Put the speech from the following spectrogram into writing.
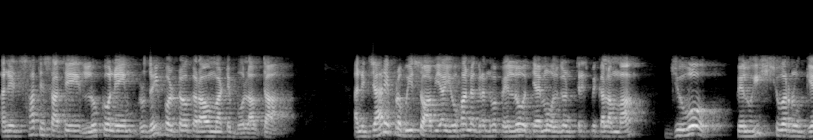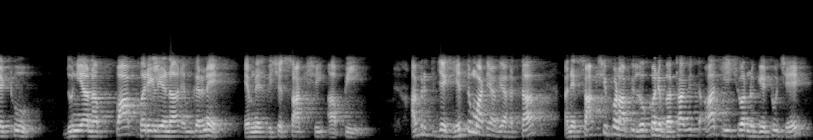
અને સાથે સાથે લોકોને હૃદય પલટો કરાવવા માટે બોલાવતા. અને જ્યારે પ્રભુ ઈસુ આવ્યા યોહાના ગ્રંથમાં પહેલો અધ્યાયમાં ઓગણત્રીસમી કલમમાં, જુઓ, પેલું ઈશ્વરનું ગેઠું દુનિયાના પાપ ફરી લેનાર, એમ કરીને એમને વિશે સાક્ષી આપી. આવી રીતે જે હેતુ માટે આવ્યા હતા અને સાક્ષી પણ આપી, લોકોને બતાવી, આ જ ઈશ્વરનું ગેઠું છે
